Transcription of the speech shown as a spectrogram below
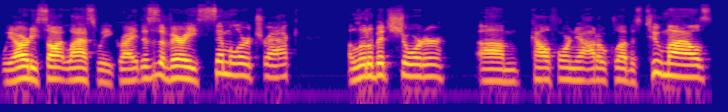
we already saw it last week, right? This is a very similar track, a little bit shorter. Um, California Auto Club is two miles.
